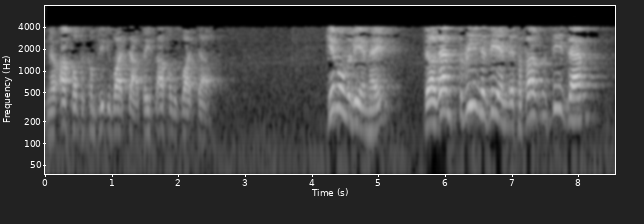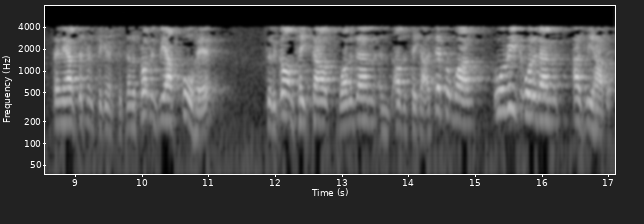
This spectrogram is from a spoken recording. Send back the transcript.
You know, Achov is completely wiped out. Base Achov is wiped out. Gimel Nevi'im hey, there are then three Nevi'im, if a person sees them, then they have different significance. And the problem is we have four here. So the Gon takes out one of them, and others take out a different one. We'll read all of them as we have it.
